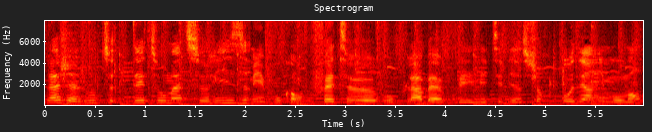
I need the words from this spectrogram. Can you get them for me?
Là, j'ajoute des tomates cerises, mais vous, quand vous faites euh, vos plats, bah, vous les mettez bien sûr au dernier moment.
